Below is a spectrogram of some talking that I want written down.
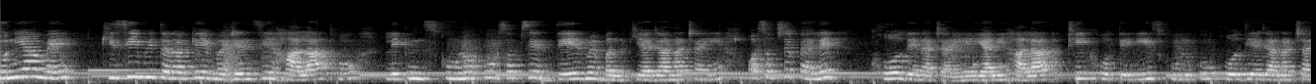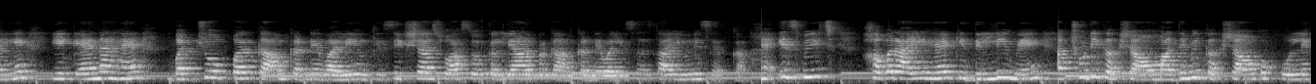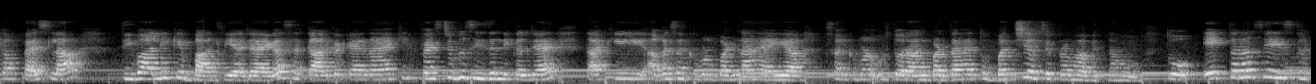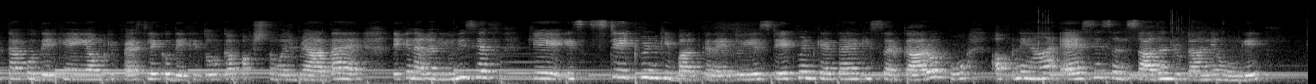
दुनिया में किसी भी तरह के इमरजेंसी हालात हो, लेकिन स्कूलों को सबसे देर में बंद किया जाना चाहिए और सबसे पहले खोल देना चाहिए। यानी हालात ठीक होते ही स्कूलों को खोल दिया जाना चाहिए। ये कहना है, बच्चों पर काम करने वाली, उनकी शिक्षा, स्वास्थ्य और कल्याण पर काम करने वाली संस्था यूनिसेफ का। इस बीच खबर आई है कि दिल्ली में छोटी कक्षाओं, माध्यमिक कक्षाओं को खोलने का फैसला दिवाली के बाद लिया जाएगा। सरकार का कहना है कि फेस्टिवल सीज़न निकल जाए ताकि अगर संक्रमण बढ़ना है या संक्रमण उस दौरान बढ़ता है तो बच्चे उससे प्रभावित ना हों। तो एक तरह से इस घटना को देखें या उनके फैसले को देखें तो उनका पक्ष समझ में आता है। लेकिन अगर यूनिसेफ के इस स्टेटमेंट की बात करें तो ये स्टेटमेंट कहता है कि सरकारों को अपने यहाँ ऐसे संसाधन जुटाने होंगे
